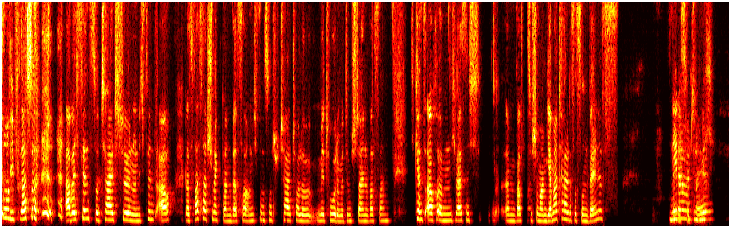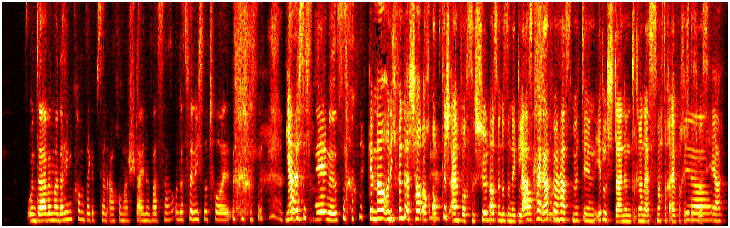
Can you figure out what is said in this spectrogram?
so. die Flasche. Aber ich finde es total schön und ich finde auch, das Wasser schmeckt dann besser und ich finde es eine total tolle Methode mit dem Steinwasser. Ich kenne es auch, ähm, ich weiß nicht, ähm, warst du schon mal im Jammertal? Das ist so ein Wellness. Nee, da war ich nicht. Und da, wenn man da hinkommt, da gibt es dann auch immer Steinewasser. Und das finde ich so toll. Ja, so richtig Wellness. Genau, und ich finde, es schaut auch optisch einfach so schön aus, wenn du so eine Glaskaraffe hast mit den Edelsteinen drin. Also es macht doch einfach richtig ja, was her.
